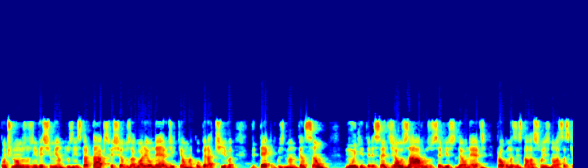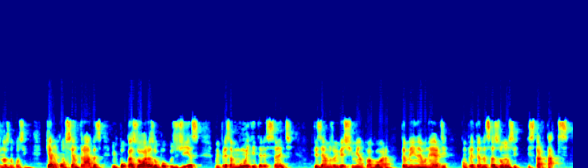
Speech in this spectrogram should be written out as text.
continuamos os investimentos em startups, fechamos agora a Elnerd, que é uma cooperativa de técnicos de manutenção, muito interessante. Já usávamos o serviço da Elnerd para algumas instalações nossas que nós não conseguimos, que eram concentradas em poucas horas ou poucos dias. Uma empresa muito interessante. Fizemos um investimento agora também na Elnerd, completando essas 11 startups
